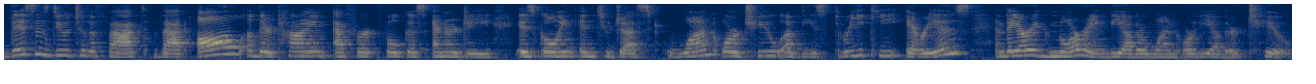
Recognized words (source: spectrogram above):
this is due to the fact that all of their time, effort, focus, energy is going into just one or two of these three key areas, and they are ignoring the other one or the other two.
